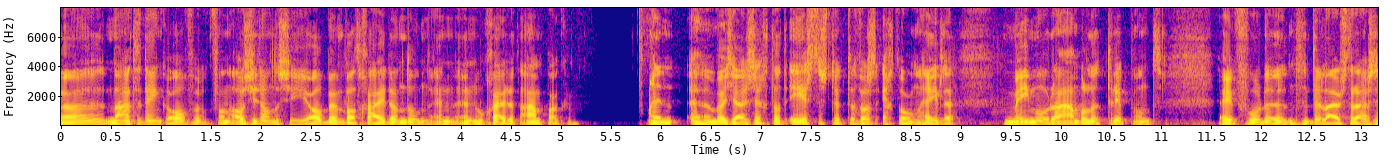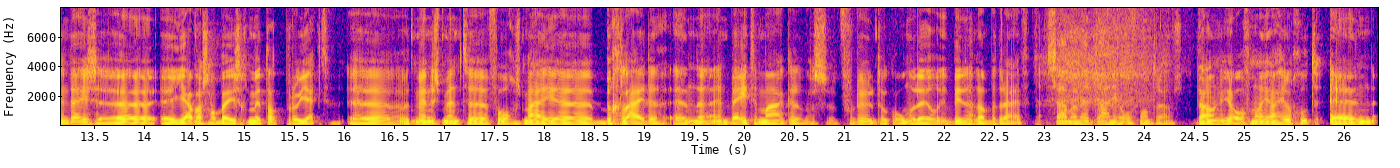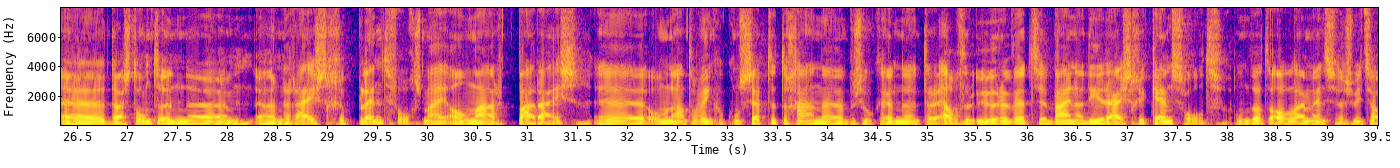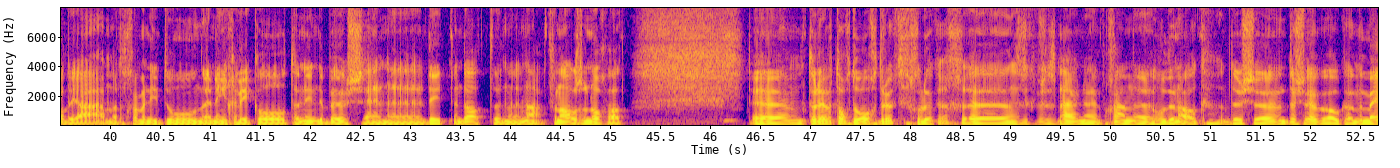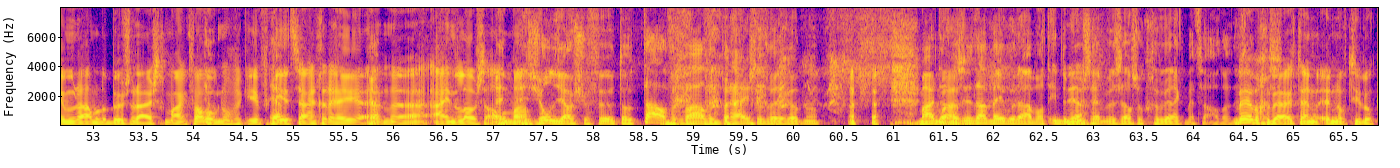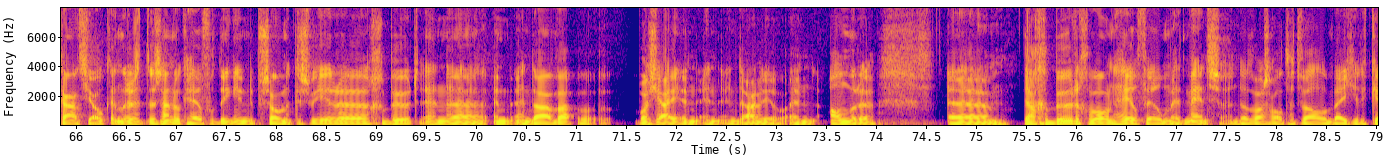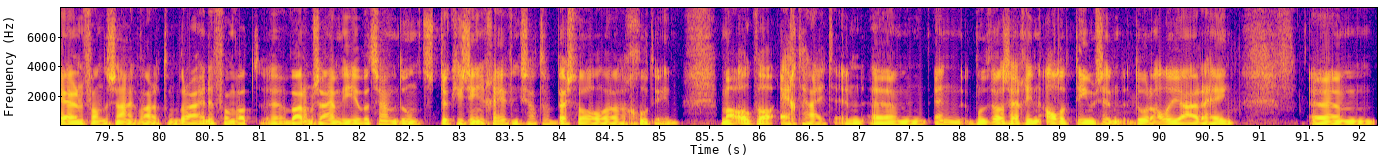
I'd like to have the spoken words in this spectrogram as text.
na te denken over... van als je dan de CEO bent, wat ga je dan doen en, en hoe ga je dat aanpakken? En wat jij zegt, dat eerste stuk, dat was echt wel een hele memorabele trip. Want even voor de, de luisteraars in deze. Uh, jij was al bezig met dat project. Uh, het management volgens mij begeleiden en, en beter maken. Dat was voortdurend ook onderdeel binnen ja. dat bedrijf. Ja, samen met Daniel Hofman trouwens. Daniel Hofman, ja, heel goed. En daar stond een, een reis gepland volgens mij al naar Parijs. om een aantal winkelconcepten te gaan bezoeken. En ter elf uur werd bijna die reis gecanceld. Omdat allerlei mensen zoiets hadden. Ja, maar dat gaan we niet doen. En ingewikkeld en in de bus en uh, dit en dat. En uh, nou, van alles en nog wat. Uh, toen hebben we toch doorgedrukt, gelukkig. dus ik nou, nee, we gaan hoe dan ook. Dus, dus we hebben ook een memorabele busreis gemaakt... waar we ook nog een keer verkeerd ja. zijn gereden. Ja. En eindeloos allemaal. En, en, John, jouw chauffeur, totaal verdwaald in Parijs. dat weet ik ook nog. Maar dat maar, was inderdaad memorabel. Want in de bus hebben we zelfs ook gewerkt met z'n allen. Dus we hebben was... gewerkt en, en, op die locatie ook. En er, is, er, zijn ook heel veel dingen in de persoonlijke sfeer gebeurd. En, en, en daar was jij en, en, en Daniel en anderen... Uh, daar gebeurde gewoon heel veel met mensen. En dat was altijd wel een beetje de kern van de zaak waar het om draaide. Van wat, waarom zijn we hier, wat zijn we doen? Het stukje zingeving zat er best wel uh, goed in. Maar ook wel echtheid. En, um, en ik moet wel zeggen, in alle teams en door alle jaren heen... Um,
